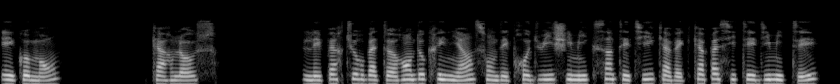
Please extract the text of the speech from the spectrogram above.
Et comment? Carlos. Les perturbateurs endocriniens sont des produits chimiques synthétiques avec capacité d'imiter,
